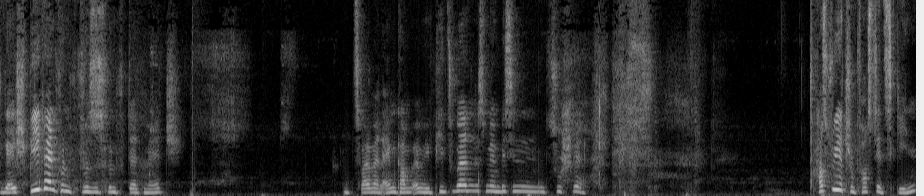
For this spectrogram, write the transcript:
Digga, ich spiele kein 5 vs 5 Deathmatch. Und zweimal in einem Kampf MVP zu werden, ist mir ein bisschen zu schwer. Hast du jetzt schon fast jetzt gehen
